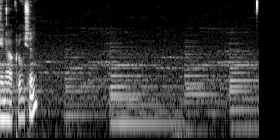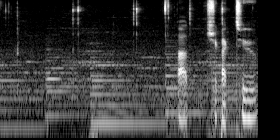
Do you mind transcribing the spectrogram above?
inner occlusion. Add switch back to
